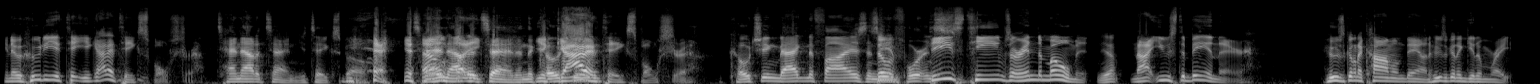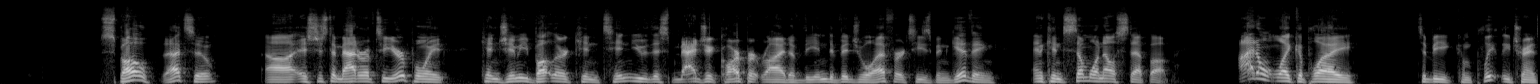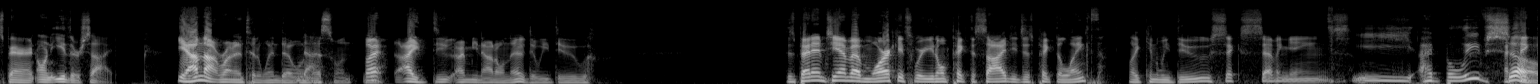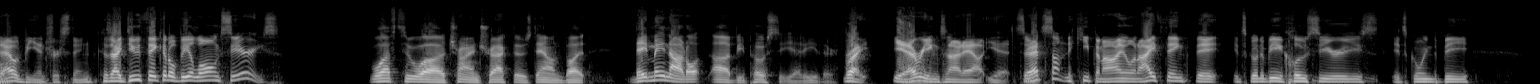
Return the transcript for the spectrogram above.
You know, who do you take? You got to take Spoelstra. 10 out of 10 you take Spo. You know, 10 out like, of 10 and the You coaching gotta take Spoelstra. coaching magnifies and So the importance these teams are in the moment, Yep. not used to being there, who's going to calm them down? Who's going to get them right? Spo, that's who. Uh, it's just a matter of, to your point, can Jimmy Butler continue this magic carpet ride of the individual efforts he's been giving, and can someone else step up? I don't like a play to be completely transparent on either side. Yeah, I'm not running to the window on No. this one, but I do. I mean, I don't know. Do we do? Does BetMGM have markets where you don't pick the side, you just pick the length? Like, can we do six, seven games? I believe so. I think that would be interesting because I do think it'll be a long series. We'll have to uh, try and track those down, but they may not uh, be posted yet either. Right. Yeah, everything's not out yet. So that's something to keep an eye on. I think that it's going to be a close series. It's going to be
